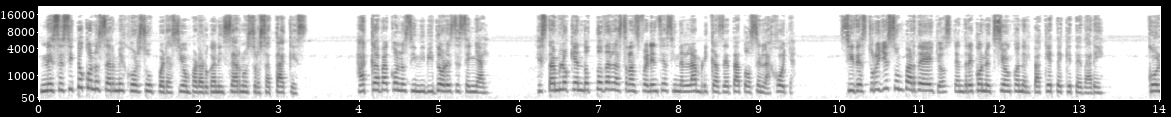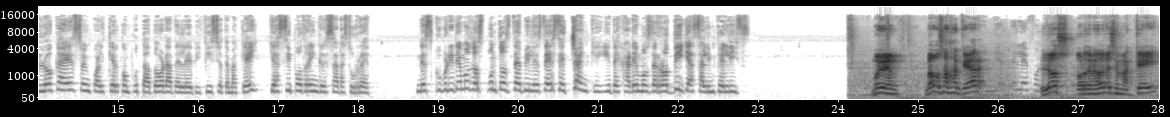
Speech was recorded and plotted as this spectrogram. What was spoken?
Necesito conocer mejor su operación para organizar nuestros ataques. Acaba con los inhibidores de señal. Están bloqueando todas las transferencias inalámbricas de datos en la joya. Si destruyes un par de ellos, tendré conexión con el paquete que te daré. Coloca eso en cualquier computadora del edificio de McKay y así podré ingresar a su red. Descubriremos los puntos débiles de ese chunky y dejaremos de rodillas al infeliz. Muy bien, vamos a hackear los ordenadores de McKay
